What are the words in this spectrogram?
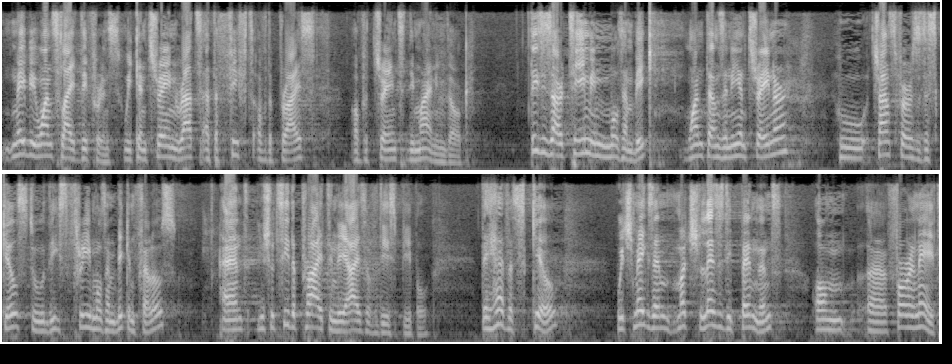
Maybe one slight difference. We can train rats at a fifth of the price of a trained demining dog. This is our team in Mozambique. One Tanzanian trainer who transfers the skills to these three Mozambican fellows. And you should see the pride in the eyes of these people. They have a skill which makes them much less dependent on uh, foreign aid.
